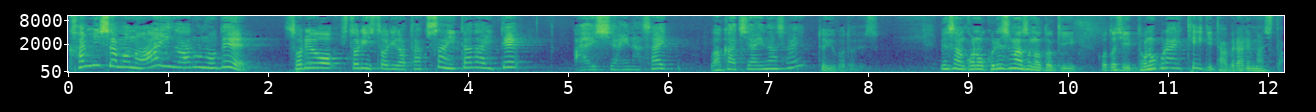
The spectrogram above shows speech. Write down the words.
神様の愛があるので、それを一人一人がたくさんいただいて、愛し合いなさい、分かち合いなさいということです。皆さん、このクリスマスの時、今年どのくらいケーキ食べられました？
